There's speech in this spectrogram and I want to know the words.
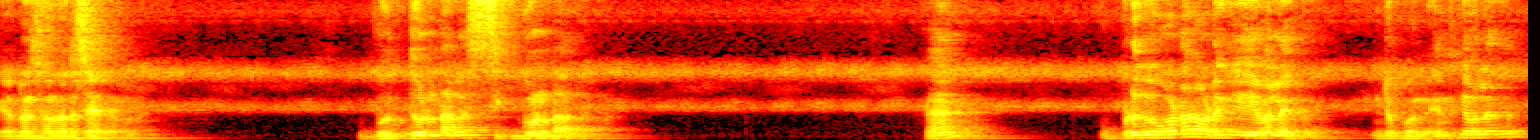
గడ్డ చంద్రశేఖర్. బుద్ధి ఉండాలి సిగ్గు ఉండాలి. ఇప్పుడు కూడా వాడికి ఇవ్వలేదు ఇంటి పని ఎందుకు ఇవ్వలేదు?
